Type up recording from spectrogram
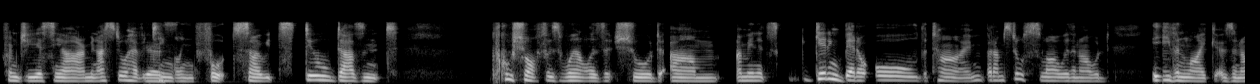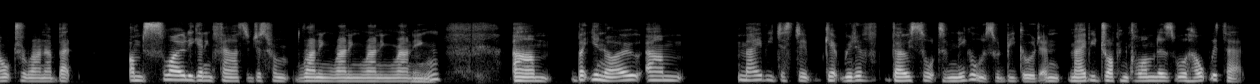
from GSCR. I mean, I still have a yes. tingling foot, so it still doesn't push off as well as it should. Um, I mean, it's getting better all the time, but I'm still slower than I would even like as an ultra runner. But I'm slowly getting faster just from running, running, running, running. Mm. Um, but you know, um, maybe just to get rid of those sorts of niggles would be good, and maybe dropping kilometers will help with that.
